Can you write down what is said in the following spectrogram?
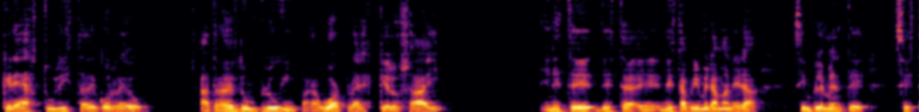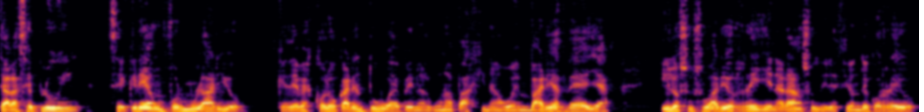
creas tu lista de correo a través de un plugin para WordPress, que los hay. En, este, de esta, en esta primera manera, simplemente se instala ese plugin, se crea un formulario que debes colocar en tu web en alguna página o en varias de ellas y los usuarios rellenarán su dirección de correo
